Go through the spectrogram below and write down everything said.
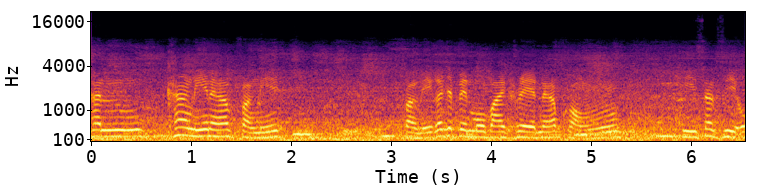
คันข้างนี้นะครับ ฝั่งนี้ ฝั่งนี้ก็จะเป็นโมบายเครนนะครับของ t z c o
